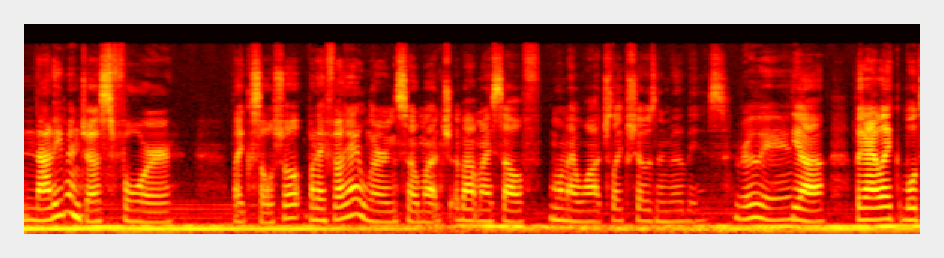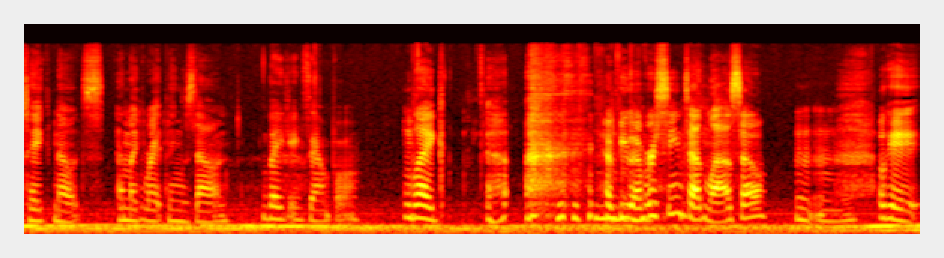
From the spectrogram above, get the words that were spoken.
not even just for like social, but I feel like I learn so much about myself when I watch like shows and movies. Really? Yeah. Like I like will take notes and like write things down. Like example. Like have you ever seen Ted Lasso? Mm-mm. Okay,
